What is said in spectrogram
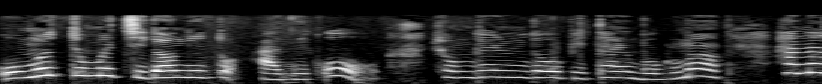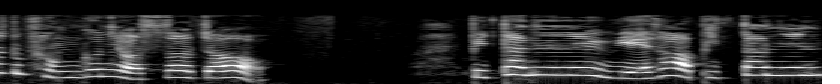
오물조물 지렁이도 아니고 병균도 비타민 먹으면 하나도 병균이 없어져. 비타민을 위해서 비타민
